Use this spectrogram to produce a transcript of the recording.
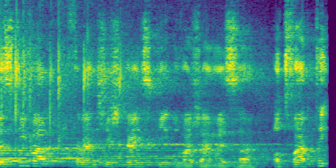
Festiwal Franciszkański uważamy za otwarty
